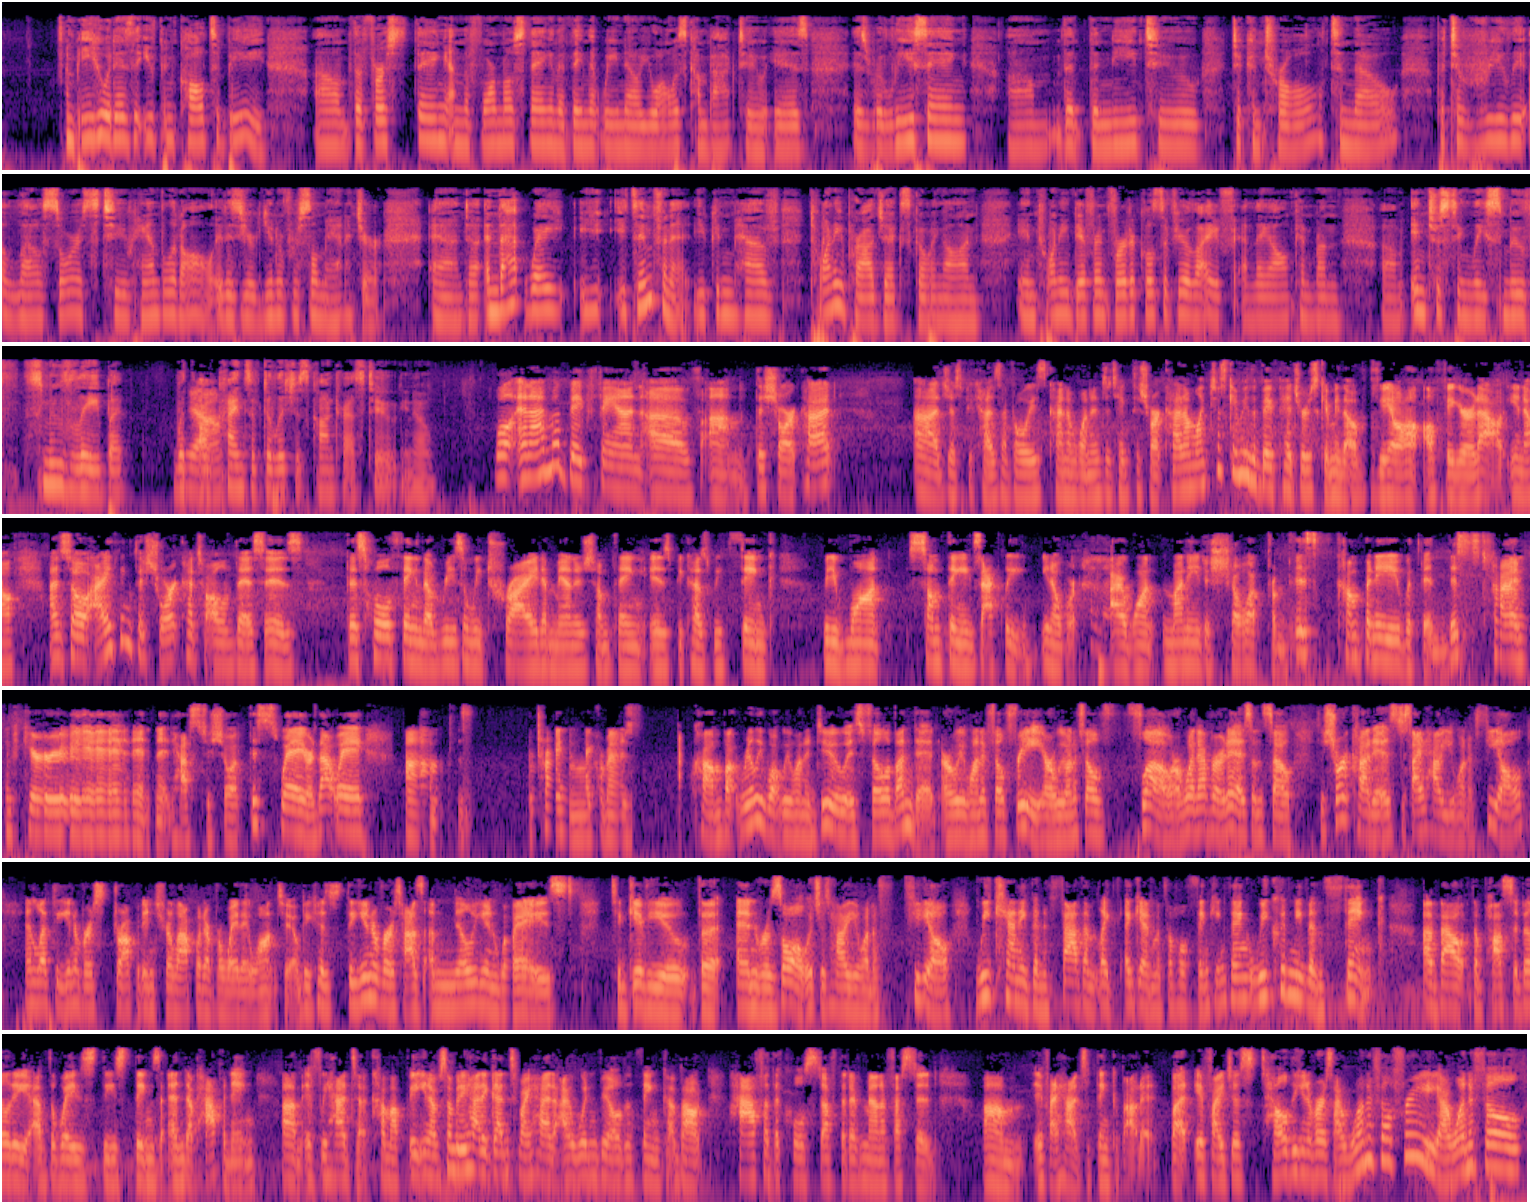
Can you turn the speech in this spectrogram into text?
and be who it is that you've been called to be. Um, the first thing and the foremost thing, and the thing that we know you always come back to is is releasing um, the the need to to control, to know, but to really allow Source to handle it all. It is your universal manager, and uh, and that way it's infinite. You can have twenty projects going on in twenty different verticals of your life, and they all can run um, interestingly smooth smoothly, but with Yeah. all kinds of delicious contrast too. You know. Well, and I'm a big fan of um, the shortcut. Uh, just because I've always kind of wanted to take the shortcut. I'm like, just give me the big pictures, give me the overview, I'll, I'll figure it out, you know? And so I think the shortcut to all of this is this whole thing. The reason we try to manage something is because we think we want something exactly, you know, where I want money to show up from this company within this time period and it has to show up this way or that way. Um, we're trying to micromanage outcome, but really what we want to do is feel abundant or we want to feel free or we want to feel flow or whatever it is. And so the shortcut is decide how you want to feel and let the universe drop it into your lap whatever way they want to because the universe has a million ways to give you the end result, which is how you want to feel. We can't even fathom, like again, with the whole thinking thing, we couldn't even think about the possibility of the ways these things end up happening um, if we had to come up you know if somebody had a gun to my head i wouldn't be able to think about half of the cool stuff that i've manifested um, if i had to think about it. But if i just tell the universe i want to feel free i want to feel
